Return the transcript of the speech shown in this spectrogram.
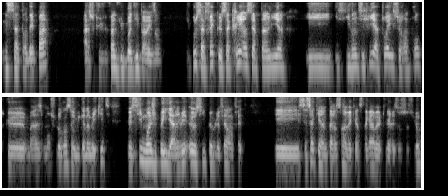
ne s'attendaient pas à ce que je fasse du body, par exemple. Du coup, ça fait que ça crée un certain lien. Ils s'identifient à toi, ils se rendent compte que bah, mon slogan, c'est We Gonna Make It, que si moi je peux y arriver, eux aussi peuvent le faire, en fait. Et c'est ça qui est intéressant avec Instagram, avec les réseaux sociaux,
